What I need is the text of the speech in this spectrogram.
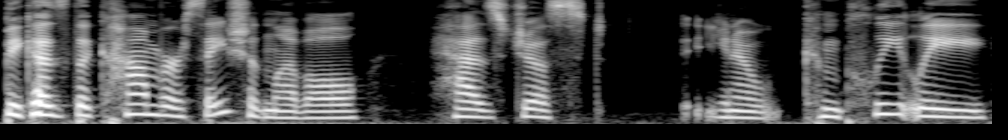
because the conversation level has just, you know, completely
